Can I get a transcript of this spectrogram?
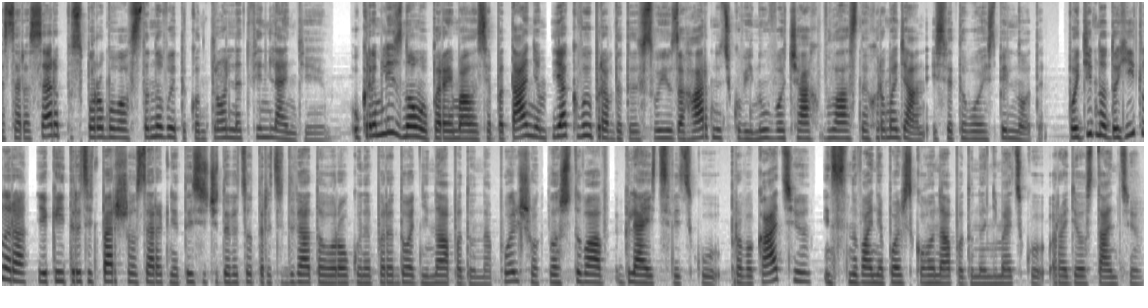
СРСР спробував встановити контроль над Фінляндією. У Кремлі знову переймалися питанням, як виправдати свою загарбницьку війну в очах власних громадян і світової спільноти. Подібно до Гітлера, який 31 серпня 1939 року напередодні нападу на Польщу влаштував гляйцвіцьку провокацію інсценування польського нападу на німецьку радіостанцію,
